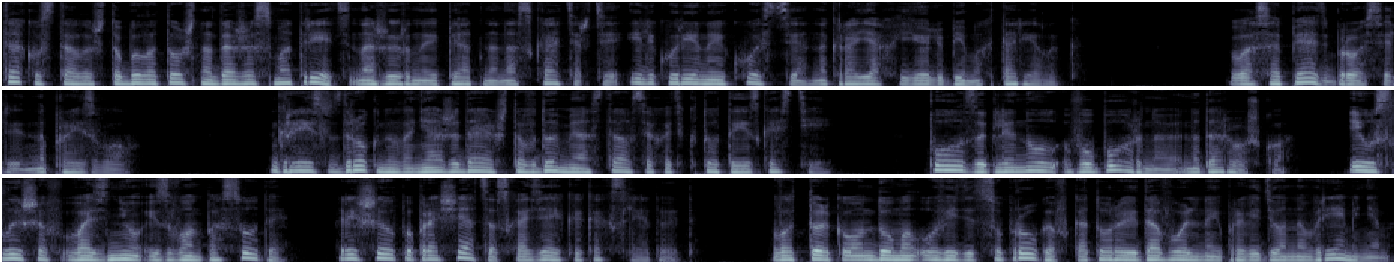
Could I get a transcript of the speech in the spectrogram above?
Так устала, что было тошно даже смотреть на жирные пятна на скатерти или куриные кости на краях ее любимых тарелок. Вас опять бросили на произвол. Грейс вздрогнула, не ожидая, что в доме остался хоть кто-то из гостей. Пол заглянул в уборную на дорожку и, услышав возню и звон посуды, решил попрощаться с хозяйкой как следует. Вот только он думал увидеть супругов, которые, довольные проведенным временем,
